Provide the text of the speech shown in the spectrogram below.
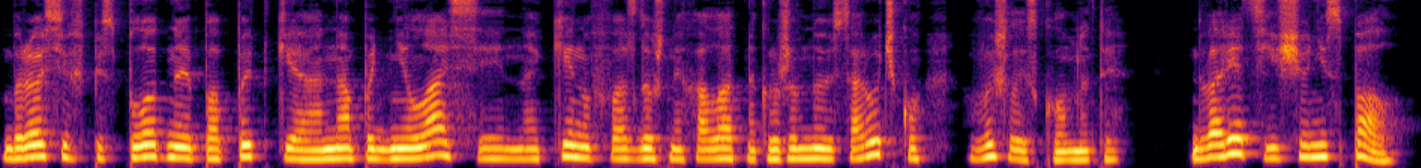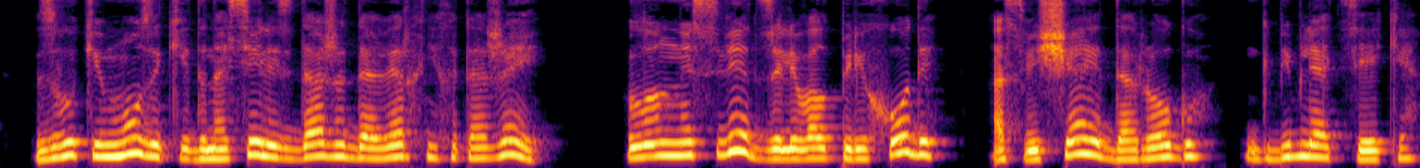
Бросив бесплодные попытки, она поднялась и, накинув воздушный халат на кружевную сорочку, вышла из комнаты. Дворец еще не спал. Звуки музыки доносились даже до верхних этажей. Лунный свет заливал переходы, освещая дорогу к библиотеке.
